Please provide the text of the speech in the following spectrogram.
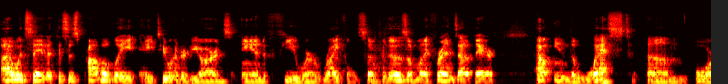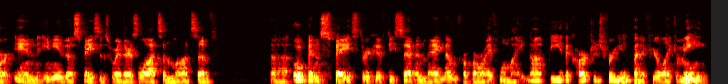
I would say that this is probably a 200 yards and fewer rifle. So for those of my friends out there, out in the west um, or in any of those spaces where there's lots and lots of uh, open space, 357 Magnum from a rifle might not be the cartridge for you. But if you're like me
